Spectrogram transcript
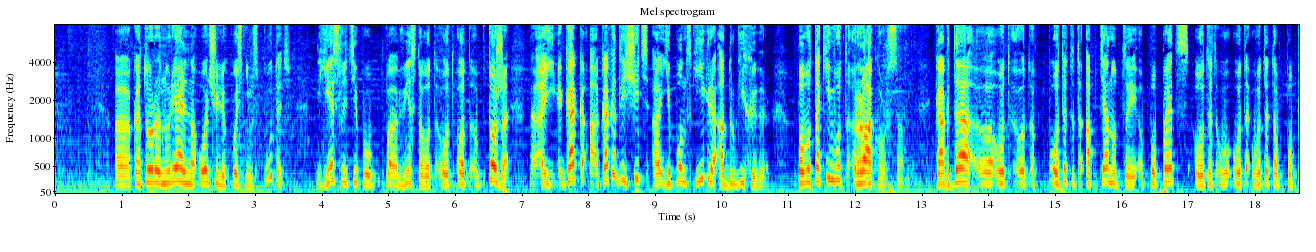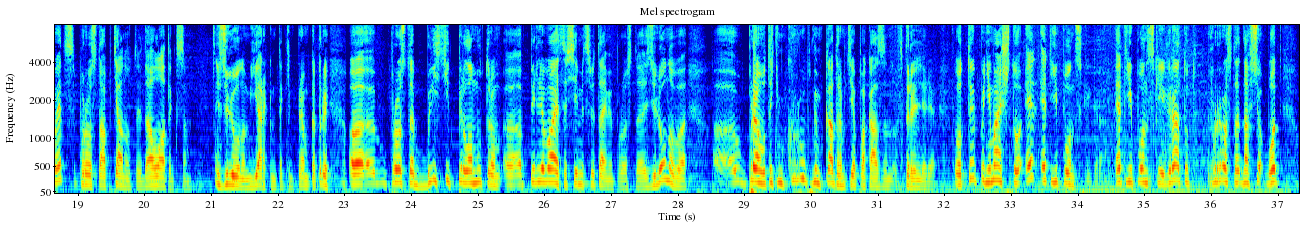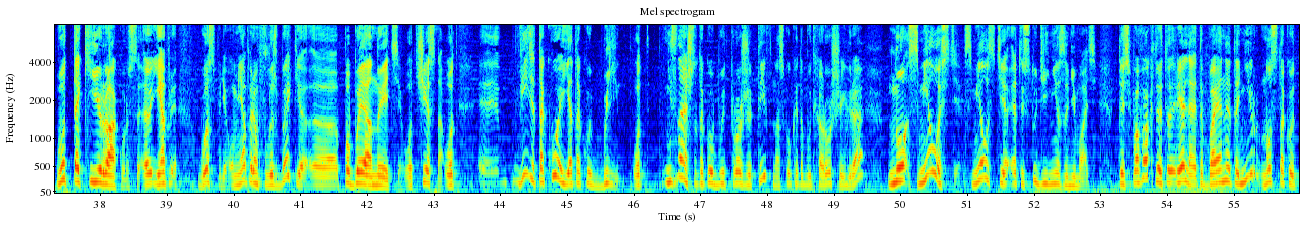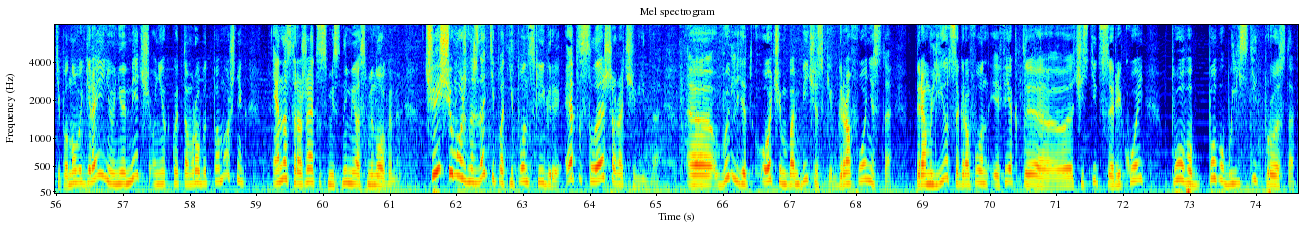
а, которая, ну, реально очень легко с ним спутать. Если, типа, вместо вот, вот, вот, тоже, а, как, а, как отличить японские игры от других игр? По вот таким вот ракурсам когда э, вот, вот, вот этот обтянутый попец, вот, это, вот, вот это попец просто обтянутый, да, латексом, зеленым, ярким таким, прям, который э, просто блестит перламутром, э, переливается всеми цветами просто зеленого, э, прям вот таким крупным кадром тебе показан в трейлере. Вот ты понимаешь, что это, это японская игра. Это японская игра, тут просто на все, вот, вот такие ракурсы. Э, я, господи, у меня прям флешбеки э, по Байонете, вот честно, вот э, видя такое, я такой, блин, вот не знаю, что такое будет Project Eve, насколько это будет хорошая игра, но смелости, смелости этой студии не занимать. То есть, по факту, это реально, это Байонета Нир, но с такой, типа, новой героиней, у нее меч, у нее какой-то там робот-помощник, и она сражается с мясными осьминогами. Что еще можно ждать, типа, от японской игры? Это слэшер, очевидно. Э, выглядит очень бомбически, графонисто, прям льется графон, эффекты э, частицы рекой, попа, попа блестит просто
